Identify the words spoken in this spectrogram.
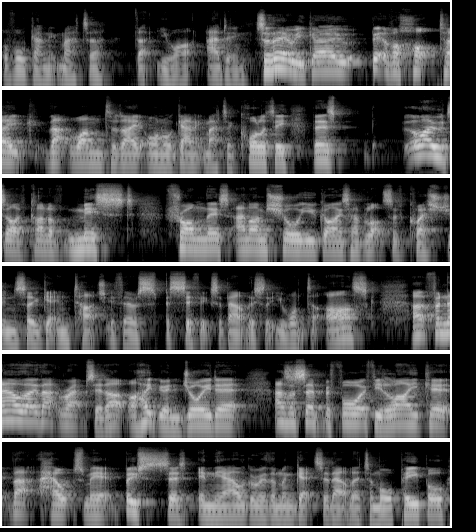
of organic matter that you are adding. So there we go, bit of a hot take, that one today on organic matter quality. There's loads I've kind of missed from this and I'm sure you guys have lots of questions so get in touch if there are specifics about this that you want to ask. Uh, for now though that wraps it up. I hope you enjoyed it. As I said before if you like it that helps me. It boosts it in the algorithm and gets it out there to more people.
